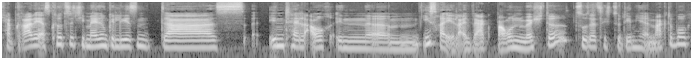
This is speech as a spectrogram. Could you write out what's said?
Ich habe gerade erst kürzlich die Meldung gelesen, dass Intel auch in ähm, Israel ein Werk bauen möchte, zusätzlich zu dem hier in Magdeburg,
